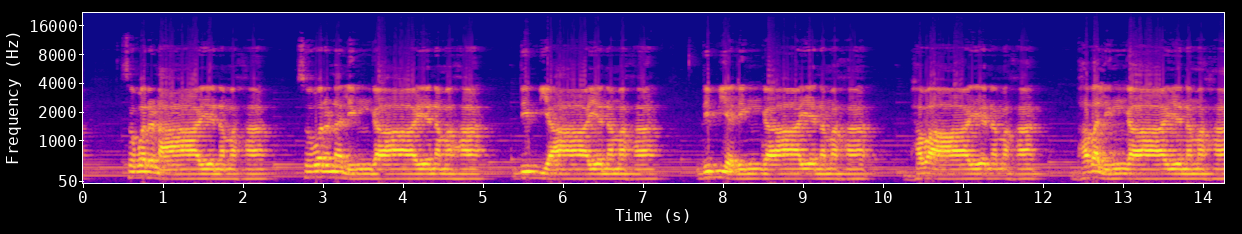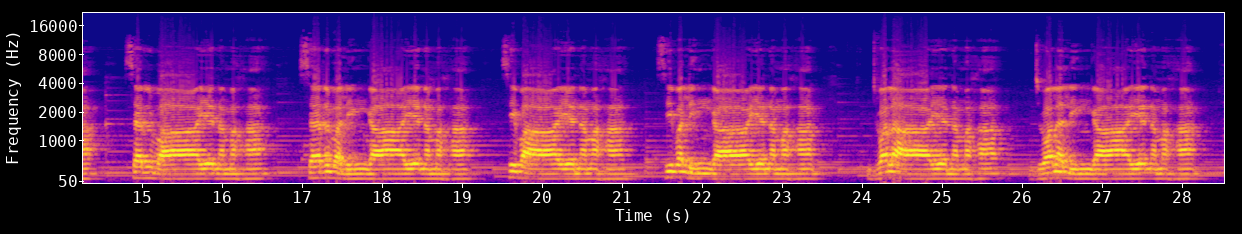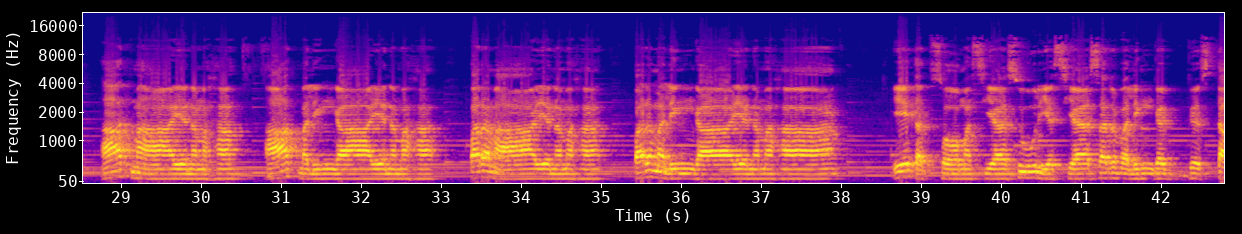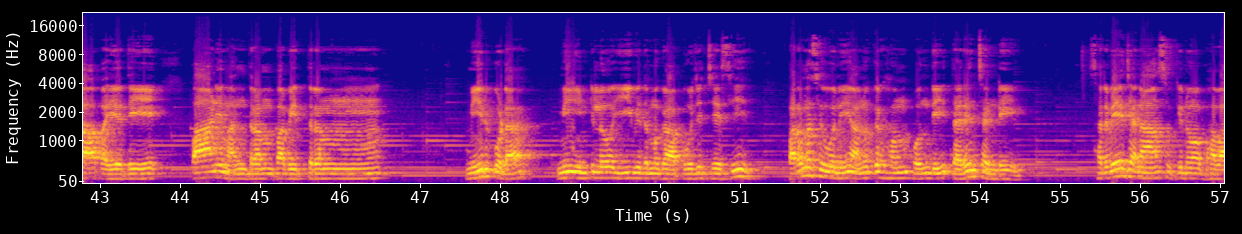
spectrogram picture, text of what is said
सुवर्णाय नमः। सुवर्णलिङ्गाय नमः। दिव्याय नमः। दिव्यलिङ्गाय नमः। भवाय नमः। भवलिङ्गाय नमः। सर्वाय नमः। సర్వలింగాయ నమ. శివాయ నమ. శివలింగాయ నమ. జ్వలాయ నమ. జ్వలలింగాయ నమ. ఆత్మాయ నమ. ఆత్మలింగాయ నమ. పరమాయ నమ. పరమలింగాయ నమ. ఏతత్ సోమస్య సూర్యస్య సర్వలింగ స్థాపయతి. పాణిమంత్రం పవిత్రం. మీరు కూడా మీ ఇంటిలో ఈ విధముగా పూజ చేసి పరమశివుని అనుగ్రహం పొంది తరించండి సర్వే జనా సుఖినో భవ.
